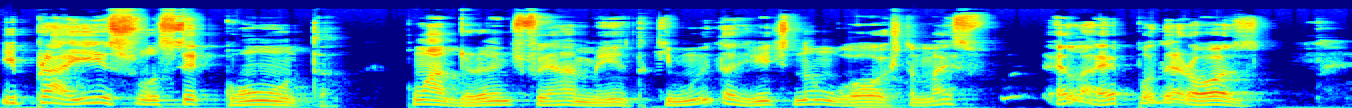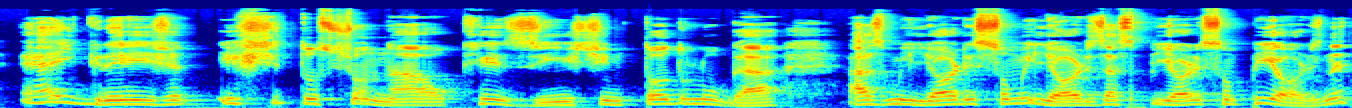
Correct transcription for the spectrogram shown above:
E para isso você conta com a grande ferramenta que muita gente não gosta, mas ela é poderosa. É a igreja institucional que existe em todo lugar. As melhores são melhores, as piores são piores, né?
